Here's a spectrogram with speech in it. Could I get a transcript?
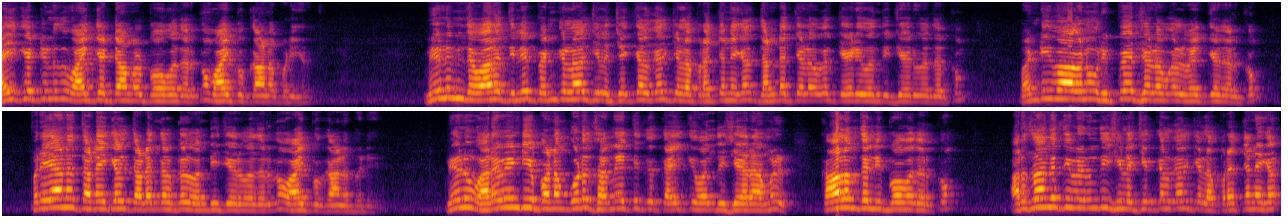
கை கட்டினது வாய்க்கட்டாமல் போவதற்கும் வாய்ப்பு காணப்படுகிறது. மேலும் இந்த வாரத்திலே பெண்களால் சில சிக்கல்கள் சில பிரச்சனைகள் தண்ட செலவுகள் தேடி வந்து சேருவதற்கும் வண்டி வாகனம் ரிப்பேர் செலவுகள் வைப்பதற்கும் பிரயாண தடைகள் தடங்கல்கள் வந்து சேருவதற்கும் வாய்ப்பு காணப்படுகிறது. மேலும் வரவேண்டிய பணம் கூட சமயத்துக்கு கைக்கு வந்து சேராமல் காலம் தள்ளி போவதற்கும் அரசாங்கத்திலிருந்து சில சிக்கல்கள் சில பிரச்சனைகள்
